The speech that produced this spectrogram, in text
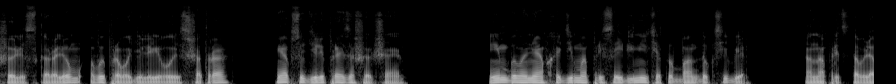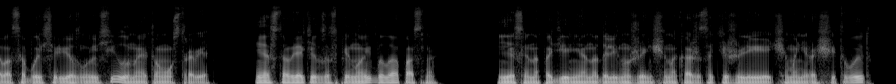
Шелест с королем выпроводили его из шатра и обсудили произошедшее. Им было необходимо присоединить эту банду к себе. Она представляла собой серьезную силу на этом острове, и оставлять их за спиной было опасно. Если нападение на долину женщин окажется тяжелее, чем они рассчитывают,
